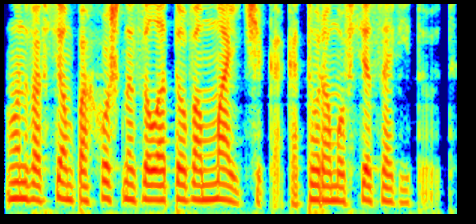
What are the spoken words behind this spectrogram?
Он во всем похож на золотого мальчика, которому все завидуют.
